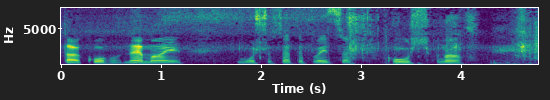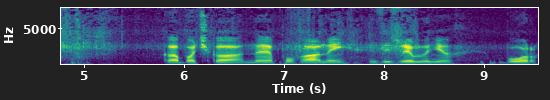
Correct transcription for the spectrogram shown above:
такого немає, тому що це теплиця кущ у нас кабачка непоганий. Зіживлення бор,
